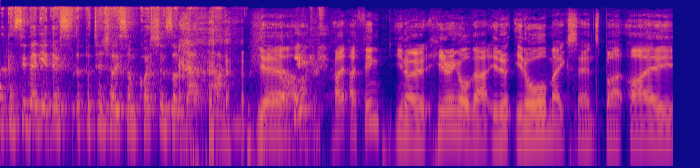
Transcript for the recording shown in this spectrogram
i can see that yeah, there's potentially some questions on that. Um, yeah, I, I, think you know, hearing all that, it it all makes sense. But I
